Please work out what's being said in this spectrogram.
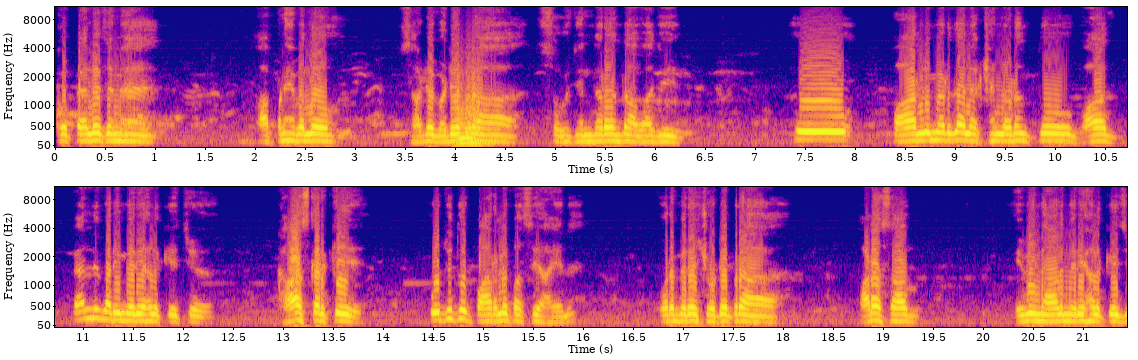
ਕੋ ਪਹਿਲੇ ਤੇ ਮੈਂ ਆਪਣੇ ਵੱਲੋਂ ਸਾਡੇ ਵੱਡੇ ਭਰਾ ਸੁਖਜਿੰਦਰ ਰੰਧਾਵਾ ਜੀ, ਉਹ ਪਾਰਲੀਮੈਂਟ ਦਾ ਇਲੈਕਸ਼ਨ ਲੜਨ ਤੋਂ ਬਾਅਦ ਪਹਿਲੀ ਵਾਰੀ ਮੇਰੇ ਹਲਕੇ 'ਚ, ਖਾਸ ਕਰਕੇ ਉਹ ਜਦੋਂ ਪਾਰਲੇ ਪਾਸੇ ਆਏ ਨੇ ਔਰ ਮੇਰੇ ਛੋਟੇ ਭਰਾ ਪਾੜਾ ਸਾਹਿਬ, ਇਹ ਵੀ ਨਾਲ ਮੇਰੇ ਹਲਕੇ 'ਚ,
